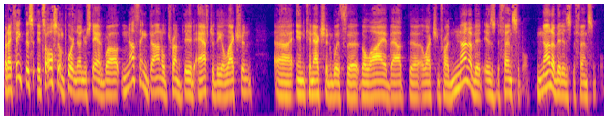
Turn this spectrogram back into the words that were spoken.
But I think this, it's also important to understand while nothing Donald Trump did after the election uh, in connection with the, the lie about the election fraud, none of it is defensible. None of it is defensible.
